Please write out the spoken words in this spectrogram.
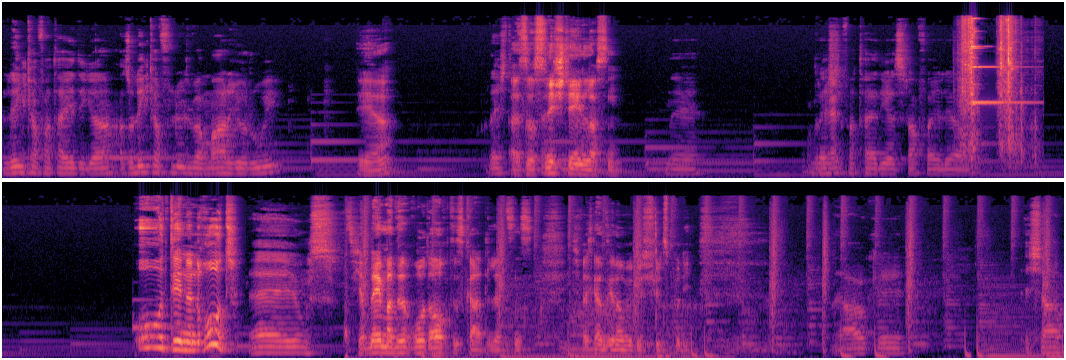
Linker Verteidiger, also linker Flügel war Mario Rui. Ja. Rechter Also es nicht stehen lassen. Nee. Und rechter Okay. Verteidiger ist Raphael, ja. Oh, den in Rot. Ey, Jungs. Ich habe Neymar den Rot auch das Karte letztens. Ich weiß ganz genau, wie du dich fühlst, Buddy. Ja, okay. Ich hab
